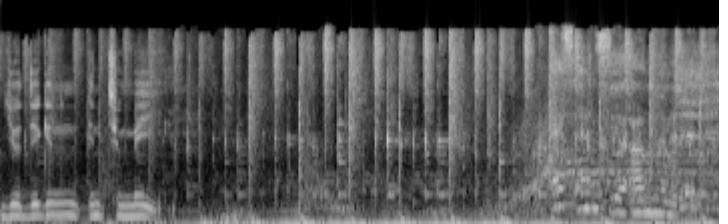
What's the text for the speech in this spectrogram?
You Digging Into Me. FM4 Unlimited.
